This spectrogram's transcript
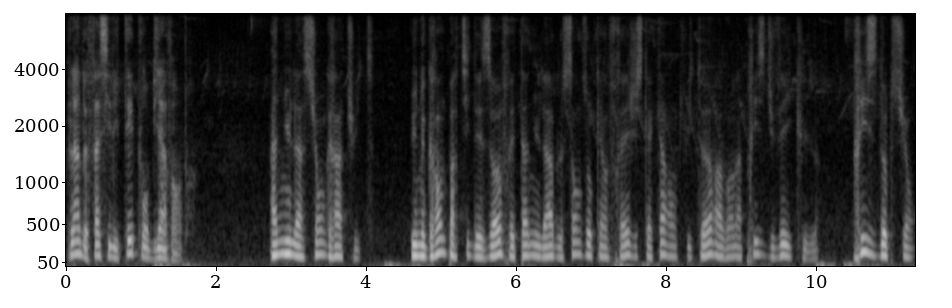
plein de facilités pour bien vendre. Annulation gratuite. Une grande partie des offres est annulable sans aucun frais jusqu'à 48 heures avant la prise du véhicule. Prise d'option.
